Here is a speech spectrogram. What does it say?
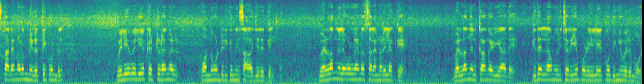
സ്ഥലങ്ങളും നികത്തിക്കൊണ്ട് വലിയ വലിയ കെട്ടിടങ്ങൾ വന്നുകൊണ്ടിരിക്കുന്ന ഈ സാഹചര്യത്തിൽ വെള്ളം നിലകൊള്ളേണ്ട സ്ഥലങ്ങളിലൊക്കെ വെള്ളം നിൽക്കാൻ കഴിയാതെ ഇതെല്ലാം ഒരു ചെറിയ പുഴയിലേക്ക് ഒതുങ്ങി വരുമ്പോൾ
